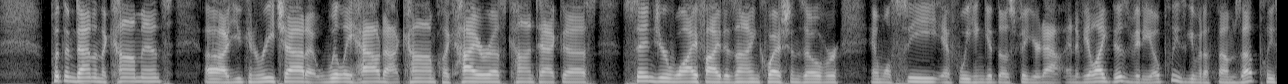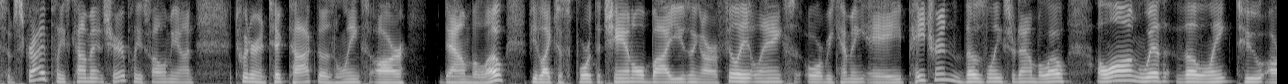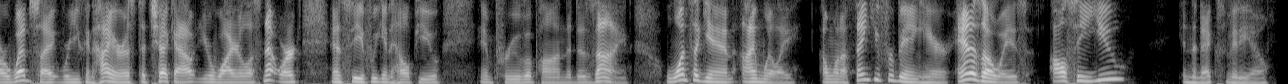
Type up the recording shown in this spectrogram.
put them down in the comments. Uh, you can reach out at williehowe.com, click hire us, contact us, send your Wi Fi design questions over, and we'll see if we can get those figured out. And if you like this video, please give it a thumbs up. Please subscribe. Please comment and share. Please follow me on Twitter and TikTok. Those links are down below. If you'd like to support the channel by using our affiliate links or becoming a patron, those links are down below, along with the link to our website where you can hire us to check out your wireless network and see if we can help you improve upon the design. Once again, I'm Willie. I want to thank you for being here, and as always, I'll see you in the next video.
